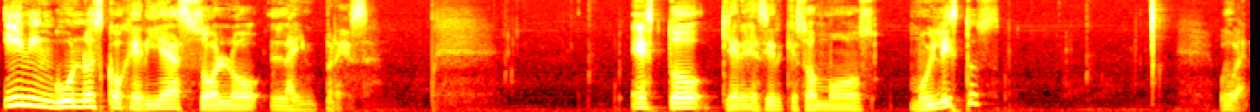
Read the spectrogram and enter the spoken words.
y ninguno escogería solo la impresa. ¿Esto quiere decir que somos muy listos? Muy bueno.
